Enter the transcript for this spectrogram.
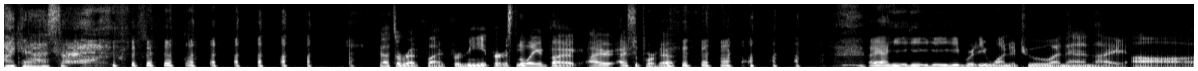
I guess. That's a red flag for me personally, but I, I support it. yeah, he, he he really wanted to, and then like uh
